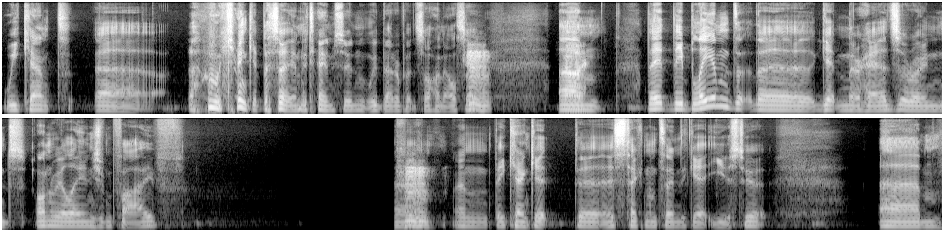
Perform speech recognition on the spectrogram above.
we can't uh, we can't get this out anytime soon. We better put something else out. Mhm. Um, they they blamed the getting their heads around Unreal Engine five, um, and they can't get. Uh, it's taking them time to get used to it. Um,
